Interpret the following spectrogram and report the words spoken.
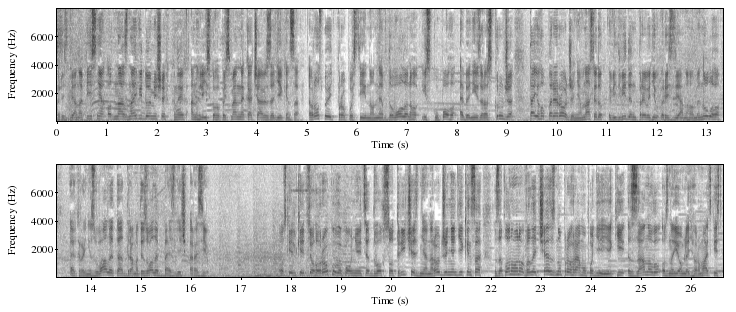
Різдвяна пісня одна з найвідоміших книг англійського письменника Чарльза Дікенса. Розповідь про постійно невдоволеного і скупого Ебенізера Скруджа та його переродження внаслідок відвідин привидів різдвяного минулого екранізували та драматизували безліч разів. Оскільки цього року виповнюється 200-річчя з дня народження Дікенса, заплановано величезну програму подій, які заново ознайомлять громадськість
